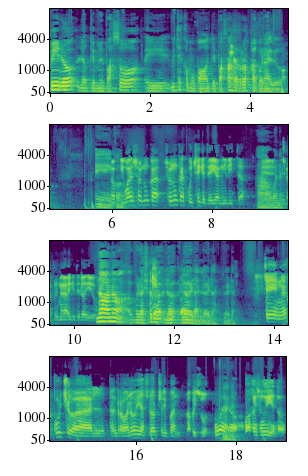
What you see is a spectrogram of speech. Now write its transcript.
pero lo que me pasó, eh, viste, es como cuando te pasás de rosca con algo. Eh, No, con- Igual yo nunca, yo nunca escuché que te digan nihilista. Ah, Eh, bueno. Es la primera vez que te lo digo. No, no, pero yo lo, lo- lo era, lo era, lo era. Che, no escucho al, al Robanovias Lord Choripan, bajo y sube. Bueno, Claro. bajé su vida entonces.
